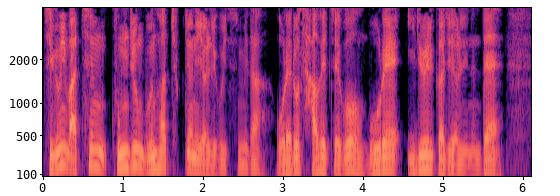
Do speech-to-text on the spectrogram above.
지금이 마침 궁중 문화축전이 열리고 있습니다. 올해로 4회째고 모레 일요일까지 열리는데 이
